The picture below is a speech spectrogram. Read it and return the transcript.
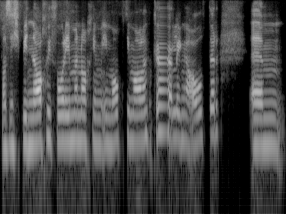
Also ich bin nach wie vor immer noch im, im optimalen Curling-Alter. Ähm,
